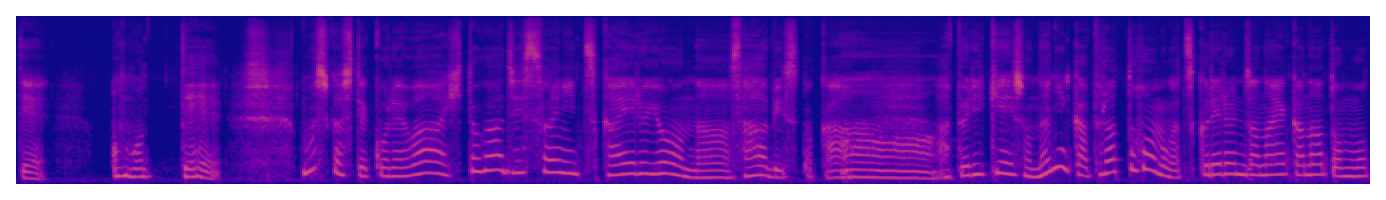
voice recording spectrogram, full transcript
て思っってもしかしてこれは人が実際に使えるようなサービスとかアプリケーション何かプラットフォームが作れるんじゃないかなと思っ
